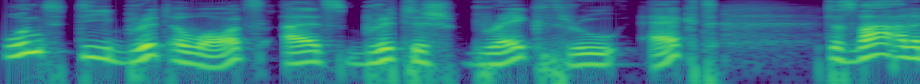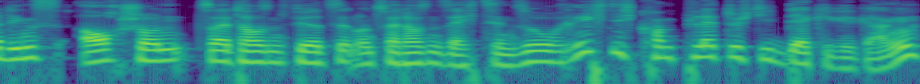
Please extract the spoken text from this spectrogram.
und die Brit Awards als British Breakthrough Act. Das war allerdings auch schon 2014 und 2016 so richtig komplett durch die Decke gegangen.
